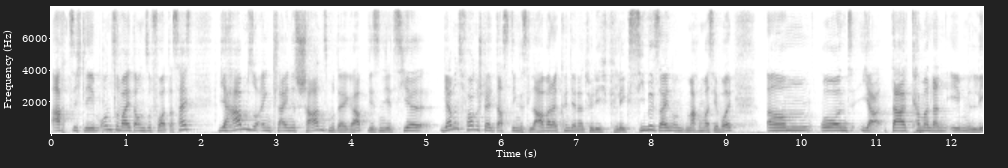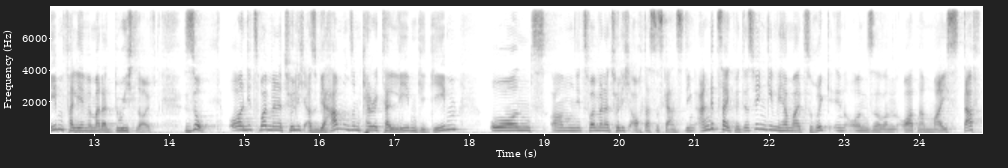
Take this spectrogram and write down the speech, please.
80 Leben und so weiter und so fort. Das heißt, wir haben so ein kleines Schadensmodell gehabt. Wir sind jetzt hier, wir haben uns vorgestellt, das Ding ist Lava, da könnt ihr natürlich flexibel sein und machen, was ihr wollt. Ähm, und ja, da kann man dann eben Leben verlieren, wenn man da durchläuft. So, und jetzt wollen wir natürlich, also wir haben unserem Charakter Leben gegeben und ähm, jetzt wollen wir natürlich auch, dass das ganze Ding angezeigt wird. Deswegen gehen wir hier mal zurück in unseren Ordner My Stuff.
